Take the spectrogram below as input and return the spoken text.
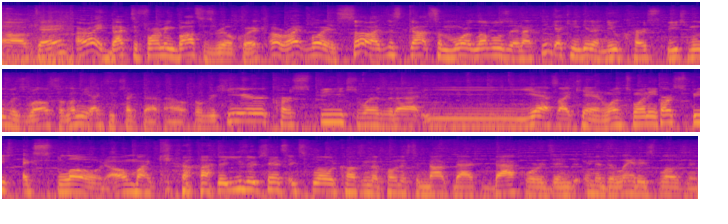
Okay. All right, back to farming bosses real quick. All right, boys. So I just got some more levels, and I think I can get a new curse speech move as well. So let me actually check that out. Over here, curse speech. Where is it at? Yes, I can. 120. Curse speech explode. Oh my god. The user chance explode, causing the opponents to knock back backwards in, in a delayed explosion.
